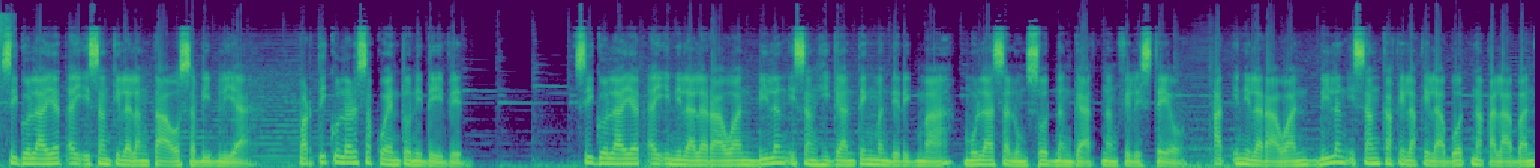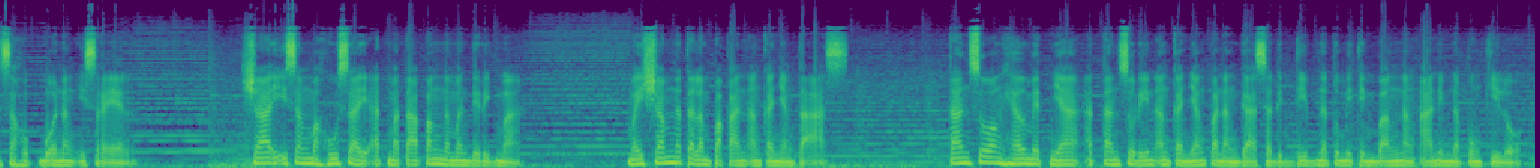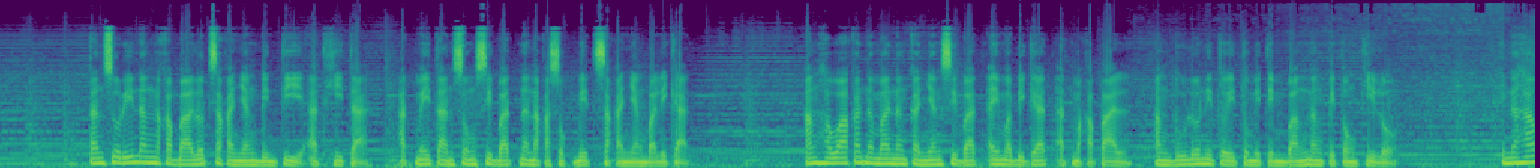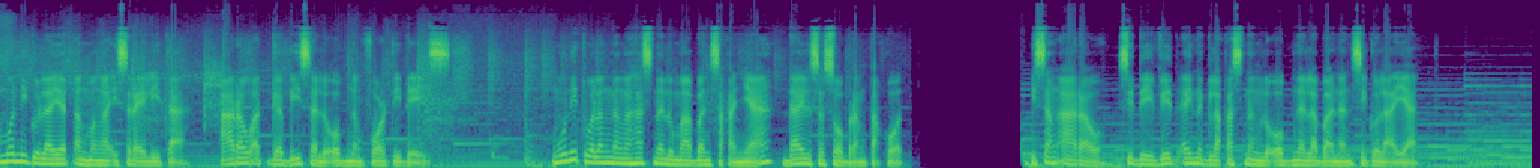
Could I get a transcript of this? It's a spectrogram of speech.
Si Goliath ay isang kilalang tao sa Biblia, partikular sa kwento ni David. Si Goliath ay inilalarawan bilang isang higanteng mandirigma mula sa lungsod ng Gat ng Filisteo, at inilarawan bilang isang kakilakilabot na kalaban sa hukbo ng Israel. Siya ay isang mahusay at matapang na mandirigma. May siyam na talampakan ang kanyang taas. Tanso ang helmet niya at tanso rin ang kanyang panangga sa dibdib na tumitimbang ng 60 kilo. Tanso rin ang nakabalot sa kanyang binti at hita, at may tansong sibat na nakasukbit sa kanyang balikat. Ang hawakan naman ng kanyang sibat ay mabigat at makapal, ang dulo nito'y tumitimbang ng 7 kilo. Hinahamon ni Goliath ang mga Israelita, araw at gabi sa loob ng 40 days. Ngunit walang nangahas na lumaban sa kanya dahil sa sobrang takot. Isang araw, si David ay naglakas ng loob na labanan si Goliath.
